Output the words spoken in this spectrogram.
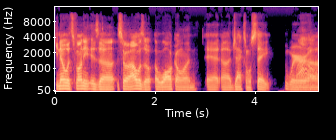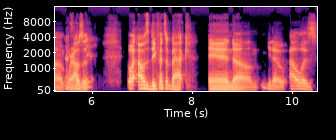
You know what's funny is uh so I was a, a walk on at uh, Jacksonville State where Wow, uh, where I was a. well, I was a defensive back and um you know I was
